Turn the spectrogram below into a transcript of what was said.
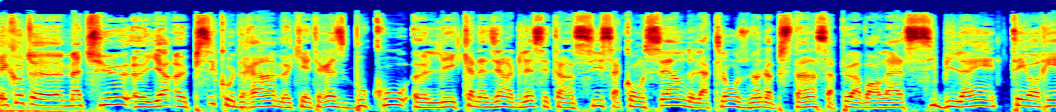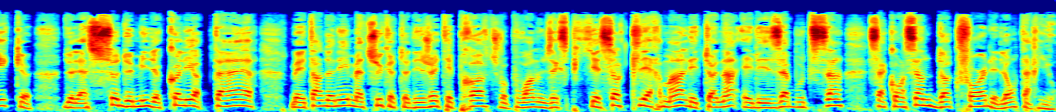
Écoute, euh, Mathieu, euh, il y a un psychodrame qui intéresse beaucoup euh, les Canadiens anglais ces temps-ci. Ça concerne la clause non-obstant. Ça peut avoir l'air sibyllin, théorique, de la sodomie de coléoptère. Mais étant donné, Mathieu, que tu as déjà été prof, tu vas pouvoir nous expliquer ça clairement, les tenants et les aboutissants. Ça concerne Doug Ford et l'Ontario.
